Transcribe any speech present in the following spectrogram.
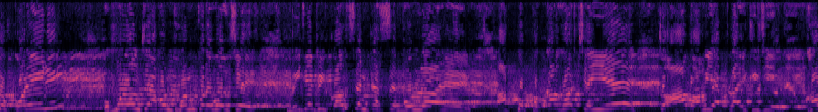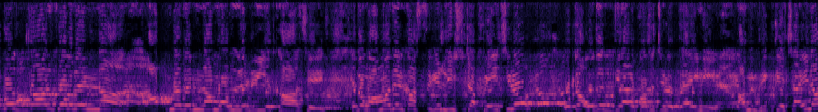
তো করেইনি। উপরন্তু এখন ফোন করে বলছে, বিজেপি কল সেন্টার সে বল রা হ্যাঁ আপকো পাক্কা ঘর চাইয়ে, তো আপ আমি অ্যাপ্লাই কিজিয়ে খবরদার করবেন না। আপনাদের নাম অলরেডি লেখা আছে। এবং আমাদের কাছ থেকে লিস্টটা পেয়েছিল, ওটা ওদের দেওয়ার কথা ছিল, দেয়নি। আমি ভিক্ষে চাই না,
